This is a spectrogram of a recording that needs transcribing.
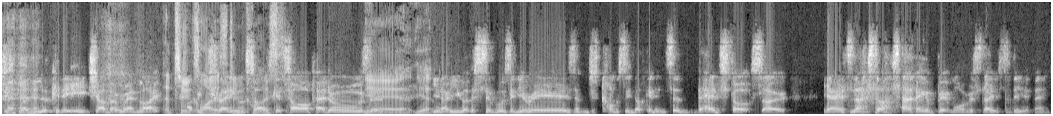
just like looking at each other when like Uh, too be close, treading too close. guitar pedals. Yeah, and, yeah. You know, you got the cymbals in your ears and just constantly knocking into the headstock. So yeah, it's nice, nice having a bit more of a stage to do your thing.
